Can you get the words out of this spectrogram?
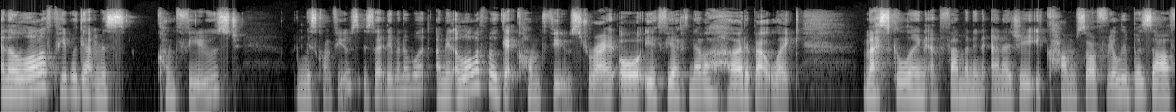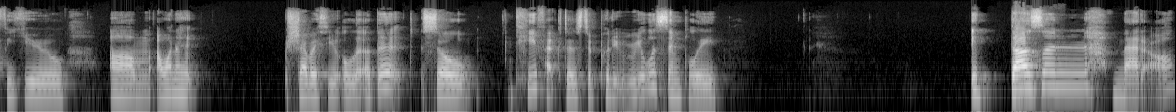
And a lot of people get misconfused. Misconfused? Is that even a word? I mean, a lot of people get confused, right? Or if you have never heard about like masculine and feminine energy, it comes off really bizarre for you. Um, I want to share with you a little bit. So, key factors, to put it really simply, it doesn't matter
